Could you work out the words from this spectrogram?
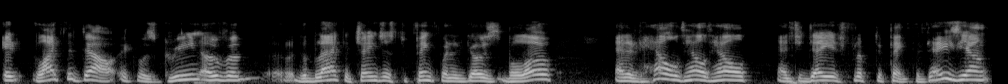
it like the Dow, it was green over uh, the black. It changes to pink when it goes below, and it held, held, held, and today it flipped to pink. The day is young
